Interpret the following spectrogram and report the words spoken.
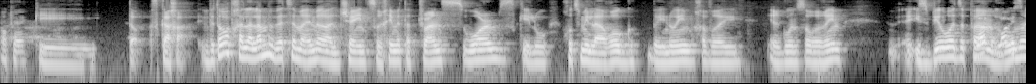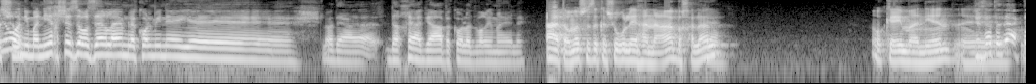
אוקיי. כי... טוב, אז ככה, בתור התחלה, למה בעצם האמרלד צ'יין צריכים את הטרנס וורמס, כאילו, חוץ מלהרוג בעינויים חברי ארגון סוררים? הסבירו את זה פעם? לא, לא הסבירו, משהו? אני מניח שזה עוזר להם לכל מיני, אה, לא יודע, דרכי הגעה וכל הדברים האלה. אה, אתה אומר שזה קשור להנאה בחלל? כן. אוקיי, מעניין. שזה, אתה יודע, קצת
